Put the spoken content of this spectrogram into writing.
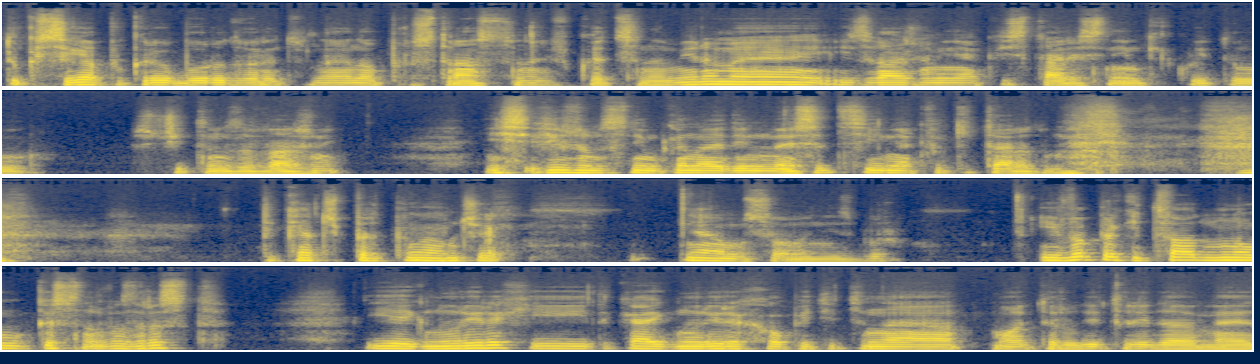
тук сега покрай оборудването на едно пространство, нали, в което се намираме, изваждам и някакви стари снимки, които считам за важни. И си виждам снимка на един месец и някаква китара до мен. така че предполагам, че нямам особен избор. И въпреки това до много късна възраст я игнорирах и така игнорирах опитите на моите родители да ме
